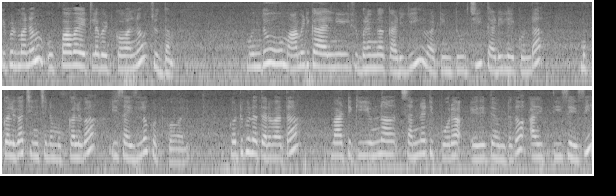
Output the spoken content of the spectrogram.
ఇప్పుడు మనం ఉప్పావ ఎట్లా పెట్టుకోవాలనో చూద్దాం. ముందు మామిడికాయల్ని శుభ్రంగా కడిగి వాటిని తుడిచి తడి లేకుండా ముక్కలుగా చిన్న చిన్న ముక్కలుగా ఈ సైజులో కొట్టుకోవాలి. కొట్టుకున్న తర్వాత వాటికి ఉన్న సన్నటి పొర ఏదైతే ఉంటుందో అది తీసేసి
